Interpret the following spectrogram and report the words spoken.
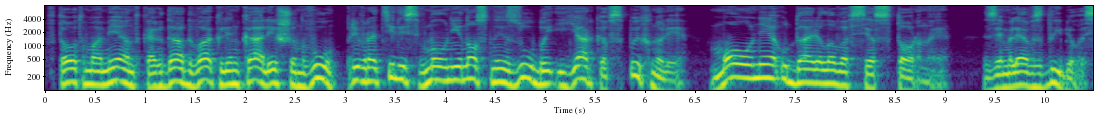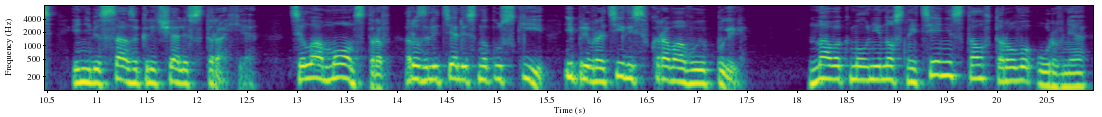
В тот момент, когда два клинка Ли Шинву превратились в молниеносные зубы и ярко вспыхнули, молния ударила во все стороны. Земля вздыбилась, и небеса закричали в страхе. Тела монстров разлетелись на куски и превратились в кровавую пыль. Навык молниеносной тени стал второго уровня.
